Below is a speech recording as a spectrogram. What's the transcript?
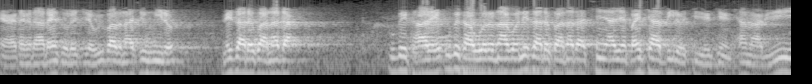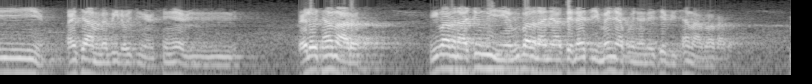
အဲတက္ကရာတိုင်းဆိုလို့ရှိရင်ဝိပဿနာရှုမိလို့နေသဒုက္ခအနတ္တဥပိ္ပခာရေဥပိ္ပခာဝေဒနာကိုနေသဒုက္ခအနတ္တချင်းရရင်ပိုင်းခြားပြီးလို့ရှိရင်ချင်းချမ်းသာပြီပိုင်းခြားမပြီးလို့ရှိရင်ဆင်းရဲပြီဘယ်လိုချမ်းသာတော့ ဝိပဿနာရှုမိရင်ဝိပဿနာညာစိတ်နဲ့ရှိမညာဖွညာတွေဖြစ်ပြီးချမ်းသာသွားတာမ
